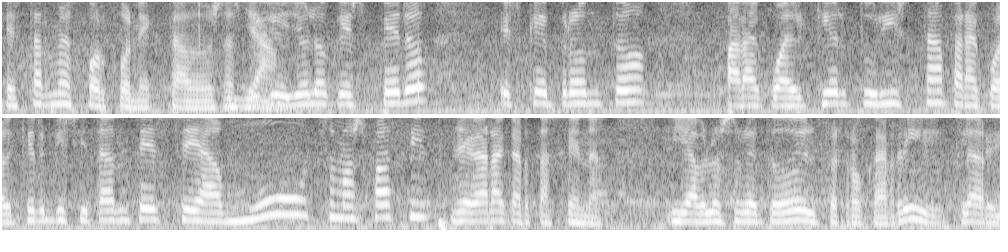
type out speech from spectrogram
estar mejor conectados. Así que yo lo que espero es que pronto, para cualquier turista, para cualquier visitante, sea mucho más fácil llegar a Cartagena. Y hablo sobre todo del ferrocarril, claro,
